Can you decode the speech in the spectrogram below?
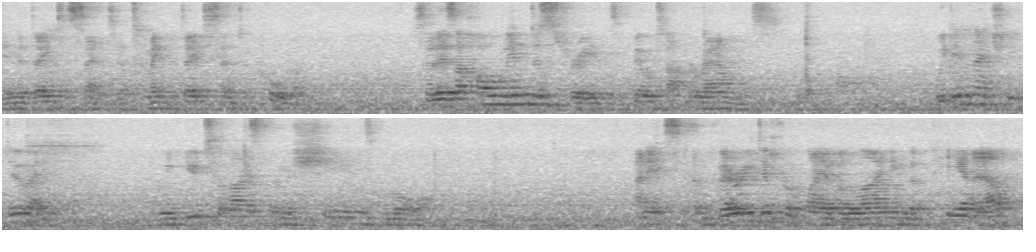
in the data center to make the data center cooler. So there's a whole industry that's built up around this. We didn't actually do anything. We utilized the machines more. And it's a very different way of aligning the P&L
